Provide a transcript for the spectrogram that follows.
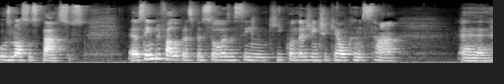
os nossos passos. Eu sempre falo para as pessoas assim que quando a gente quer alcançar é,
